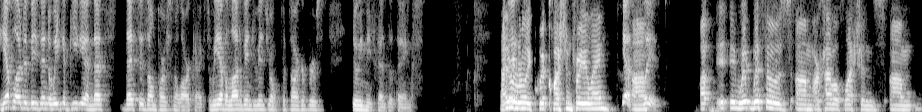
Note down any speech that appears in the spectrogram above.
He uploaded these into Wikipedia and that's that's his own personal archive. So we have a lot of individual photographers doing these kinds of things. I have a really quick question for you, Lane. Yes, um, please. Uh, it, it, with, with those um, archival collections, um,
